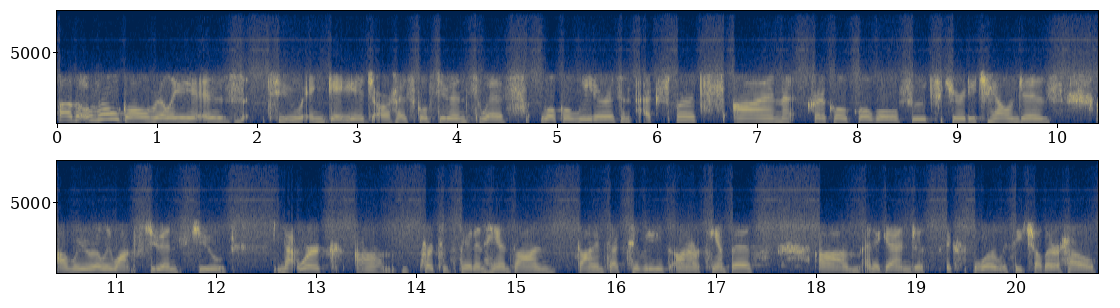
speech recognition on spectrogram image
Uh, the overall goal really is to engage our high school students with local leaders and experts on critical global food security challenges. Um, we really want students to network, um, participate in hands-on science activities on our campus, um, and again, just explore with each other how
